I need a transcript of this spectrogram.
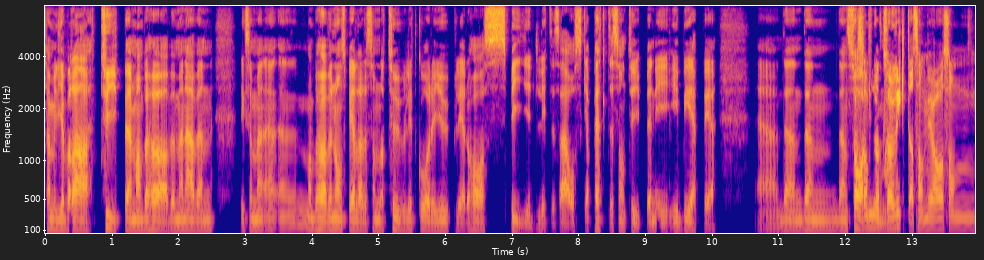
Camille Jabara-typen man behöver, men även liksom en, en, man behöver någon spelare som naturligt går i djupled och har speed, lite så här Oscar Pettersson-typen i, i BP. Eh, den, den, den saknar Som det också har ryktats om, ja, som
